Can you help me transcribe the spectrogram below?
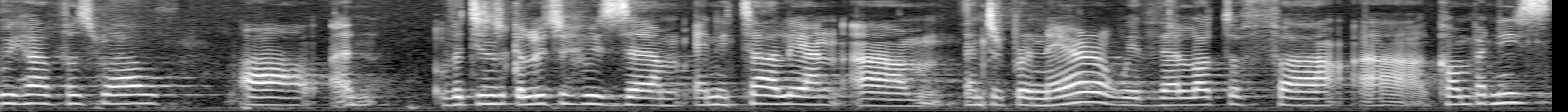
we have as well uh, an Vincenzo Colucci, who is um, an Italian um, entrepreneur with a lot of uh, uh, companies,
